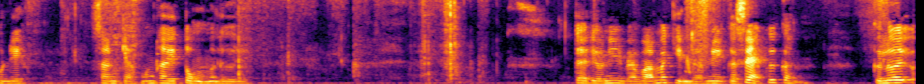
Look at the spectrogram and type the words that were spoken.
คนเดียวสั่งจากเมืองไทยตรงมาเลย แต่เดี๋ยวนี้แบบว่ามากินแบบนี้ก็แซ่บคือกัน ก็เลยเอ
